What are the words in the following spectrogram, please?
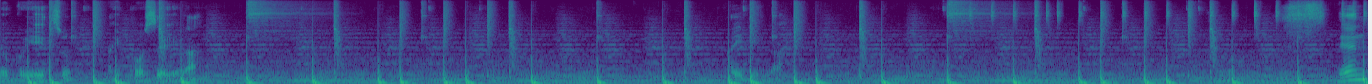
logo yethu ayiphoseke la then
